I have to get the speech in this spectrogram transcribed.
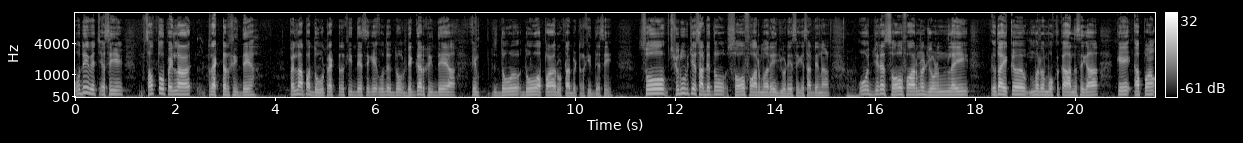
ਉਹਦੇ ਵਿੱਚ ਅਸੀਂ ਸਭ ਤੋਂ ਪਹਿਲਾਂ ਟਰੈਕਟਰ ਖਰੀਦੇ ਆ। ਪਹਿਲਾਂ ਆਪਾਂ ਦੋ ਟਰੈਕਟਰ ਖਰੀਦੇ ਸੀਗੇ, ਉਹਦੇ ਦੋ ਡਿੱਗਰ ਖਰੀਦੇ ਆ ਇੰਪ- ਦੋ ਦੋ ਆਪਾਂ ਰੋਟਾਵੇਟਰ ਖਰੀਦੇ ਸੀ। ਸੋ ਸ਼ੁਰੂ ਵਿੱਚ ਸਾਡੇ ਤੋਂ 100 ਫਾਰਮਰ ਹੀ ਜੁੜੇ ਸੀਗੇ ਸਾਡੇ ਨਾਲ। ਉਹ ਜਿਹੜੇ 100 ਫਾਰਮਰ ਜੁੜਨ ਲਈ ਉਹਦਾ ਇੱਕ ਮਤਲਬ ਮੁੱਖ ਕਾਰਨ ਸੀਗਾ ਕਿ ਆਪਾਂ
